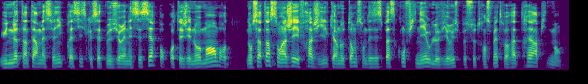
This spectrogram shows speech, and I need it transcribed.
Une note intermaçonnique précise que cette mesure est nécessaire pour protéger nos membres, dont certains sont âgés et fragiles, car nos temples sont des espaces confinés où le virus peut se transmettre très rapidement.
